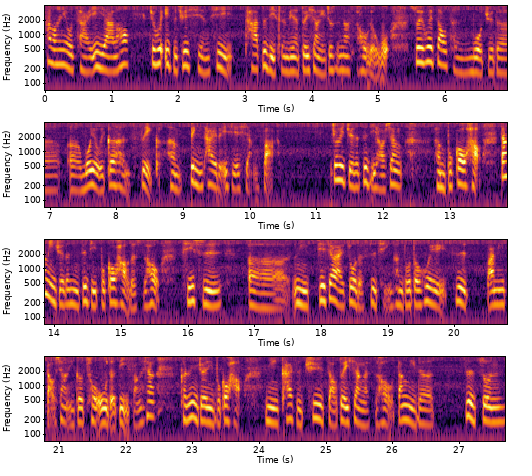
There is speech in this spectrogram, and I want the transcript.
他们很有才艺啊，然后就会一直去嫌弃他自己身边的对象，也就是那时候的我，所以会造成我觉得，呃，我有一个很 sick 很病态的一些想法，就会觉得自己好像很不够好。当你觉得你自己不够好的时候，其实，呃，你接下来做的事情很多都会是。把你导向一个错误的地方，像可能你觉得你不够好，你开始去找对象的时候，当你的自尊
